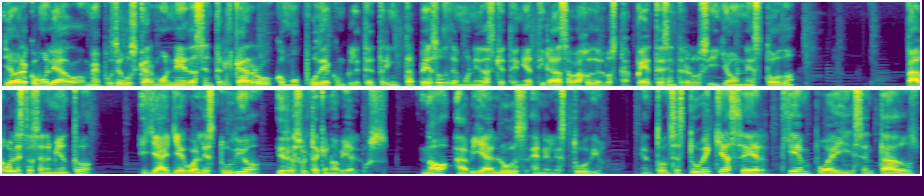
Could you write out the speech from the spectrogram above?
¿Y ahora cómo le hago? Me puse a buscar monedas entre el carro. Como pude, completé 30 pesos de monedas que tenía tiradas abajo de los tapetes, entre los sillones, todo. Pago el estacionamiento y ya llego al estudio y resulta que no había luz. No había luz en el estudio. Entonces tuve que hacer tiempo ahí sentados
